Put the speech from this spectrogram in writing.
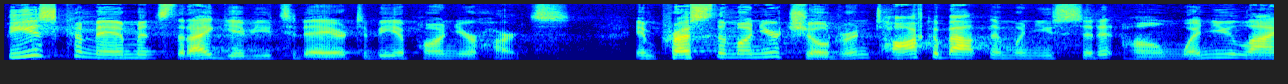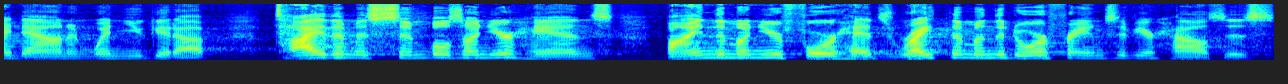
These commandments that I give you today are to be upon your hearts. Impress them on your children. Talk about them when you sit at home, when you lie down, and when you get up. Tie them as symbols on your hands. Bind them on your foreheads. Write them on the doorframes of your houses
